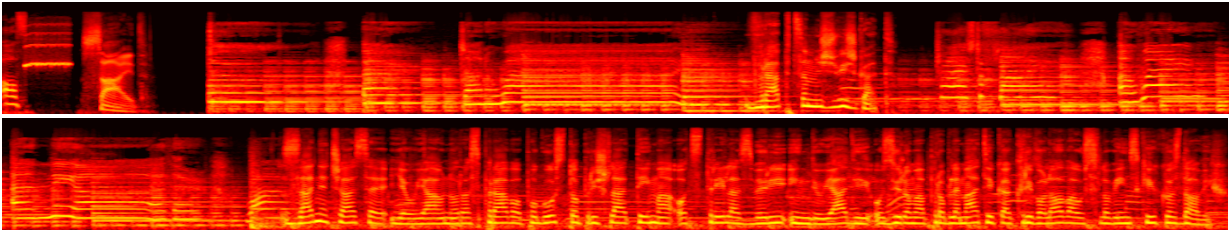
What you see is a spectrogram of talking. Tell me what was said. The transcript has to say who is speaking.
Speaker 1: Offside.
Speaker 2: Vrabcem žvižgat.
Speaker 3: tries to fly
Speaker 2: Zadnje čase je v javno razpravo pogosto prišla tema odstrela zveri in divjadi oziroma problematika krivolova v slovenskih gozdovih.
